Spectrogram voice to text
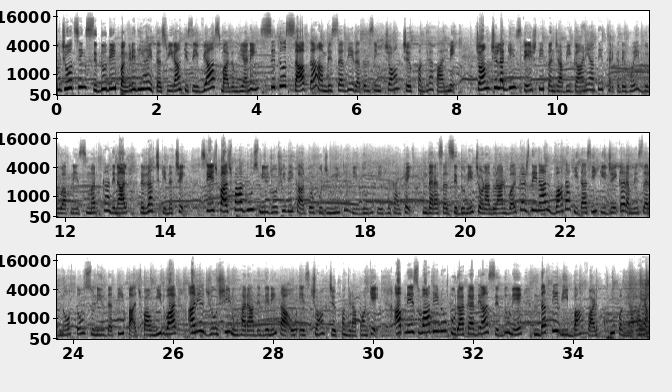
ਨਵਜੋਤ ਸਿੰਘ ਸਿੱਧੂ ਦੀ ਪੰਗੜੇ ਦੀਆਂ ਇਹ ਤਸਵੀਰਾਂ ਕਿਸੇ ਵਿਆਹ ਸਮਾਗਮ ਦੀਆਂ ਨਹੀਂ, ਸਿੱਧੂ ਸਾਹਿਬ ਦਾ ਅੰਮ੍ਰਿਤਸਰ ਦੇ ਰਤਨ ਸਿੰਘ ਚੌਂਕ 'ਚ ਭੰਗੜਾ ਪਾ ਰਹੇ ਨੇ। ਚੌਂਕ 'ਚ ਲੱਗੀ ਸਟੇਜ ਤੇ ਪੰਜਾਬੀ ਗਾਣਿਆਂ ਤੇ ਥਰਕਦੇ ਹੋਏ ਗੁਰੂ ਆਪਣੇ ਸਮਰਥਕਾਂ ਦੇ ਨਾਲ ਰੱਜ ਕੇ ਨੱਚੇ। ਸਟੇਜ ਭਾਜਪਾ ਆਗੂ ਸਮੀਰ ਜੋਸ਼ੀ ਦੇ ਘਰ ਤੋਂ ਕੁਝ ਮੀਟਰ ਦੀ ਦੂਰੀ ਤੇ ਲਗਾਈ ਗਈ। ਦਰਅਸਲ ਸਿੱਧੂ ਨੇ ਚੋਣਾਂ ਦੌਰਾਨ ਵਰਕਰਸ ਦੇ ਨਾਲ ਵਾਅਦਾ ਕੀਤਾ ਸੀ ਕਿ ਜੇਕਰ ਅੰਮ੍ਰਿਤਸਰ ਨੌਰਥ ਤੋਂ ਸੁਨੀਲ ਦੱਤੀ ਭਾਜਪਾ ਉਮੀਦਵਾਰ ਅਨਿਲ ਜੋਸ਼ੀ ਨੂੰ ਹਰਾ ਦਿੰਦੇ ਨੇ ਤਾਂ ਉਹ ਇਸ ਚੌਂਕ 'ਚ ਭੰਗੜਾ ਪਾਉਣਗੇ। ਆਪਣੇ ਇਸ ਵਾਅਦੇ ਨੂੰ ਪੂਰਾ ਕਰਦਿਆਂ ਸਿੱਧੂ ਨੇ ਦੱਤੀ ਦੀ ਬਾਹ ਫੜ ਖੂਬ ਭੰਗੜਾ ਪਾਇਆ।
